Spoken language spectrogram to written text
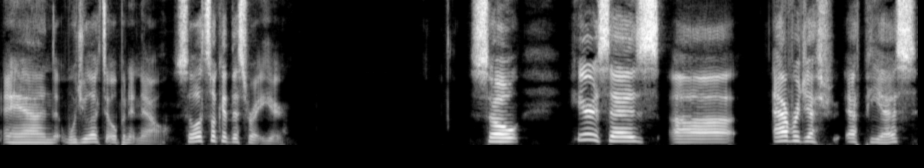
And would you like to open it now? So let's look at this right here. So here it says uh, average F FPS,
